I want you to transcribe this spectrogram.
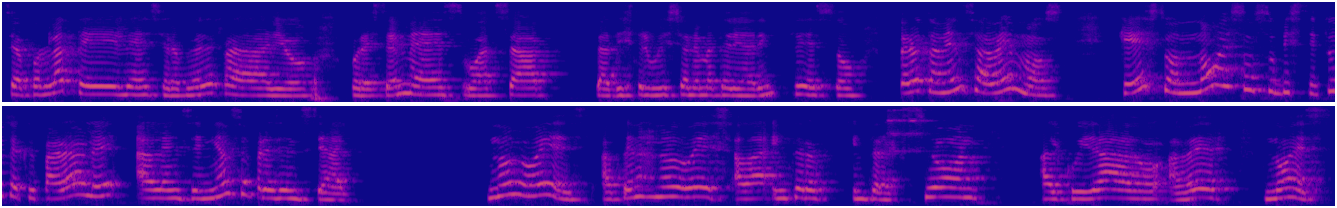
sea por la tele, sea por el radio, por SMS, WhatsApp, la distribución de material impreso, pero también sabemos que esto no es un sustituto equiparable a la enseñanza presencial. No lo es, apenas no lo es, a la interacción, al cuidado, a ver, no es.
